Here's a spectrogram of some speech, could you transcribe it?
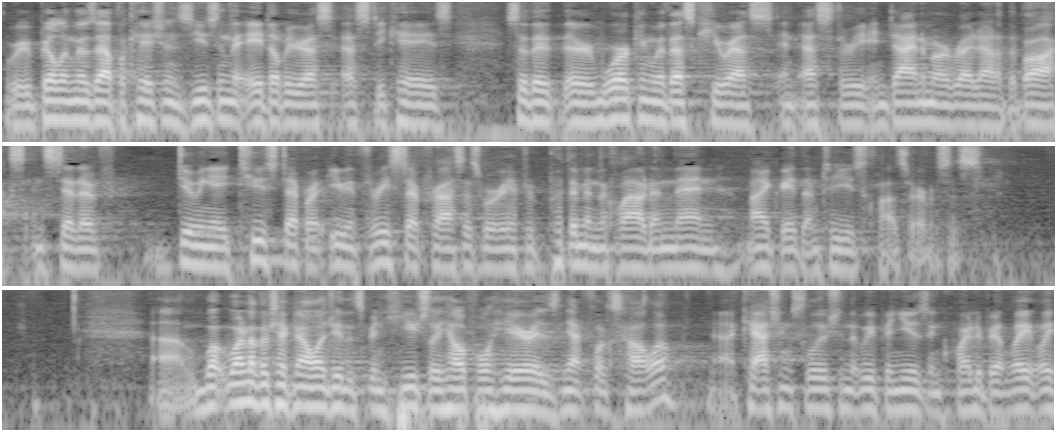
We're building those applications using the AWS SDKs so that they're working with SQS and S3 and Dynamo right out of the box instead of doing a two step or even three step process where we have to put them in the cloud and then migrate them to use cloud services. Uh, one other technology that's been hugely helpful here is Netflix Hollow, a caching solution that we've been using quite a bit lately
